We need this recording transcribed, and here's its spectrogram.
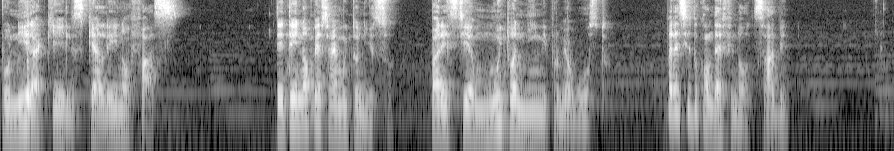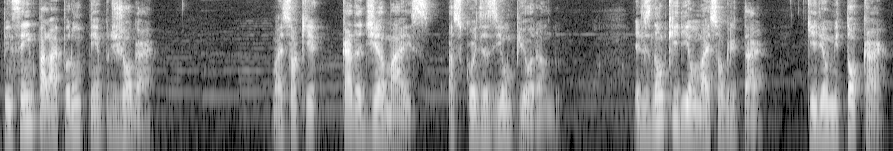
punir aqueles que a lei não faz. Tentei não pensar muito nisso. Parecia muito anime para o meu gosto. Parecido com Death Note, sabe? Pensei em parar por um tempo de jogar. Mas só que cada dia mais as coisas iam piorando. Eles não queriam mais só gritar, queriam me tocar,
